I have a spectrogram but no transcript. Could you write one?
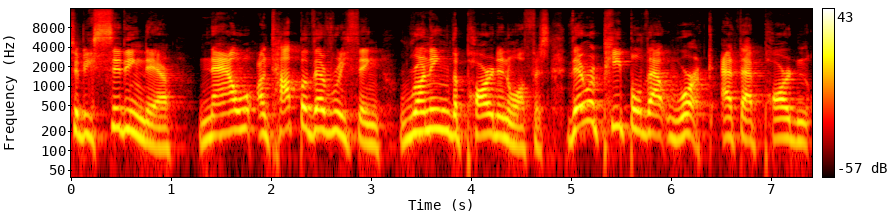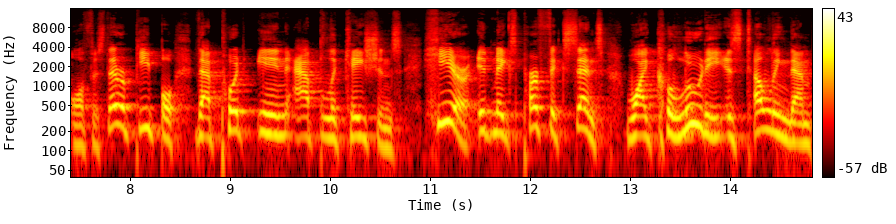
to be sitting there now on top of everything running the pardon office? There are people that work at that pardon office. There are people that put in applications. Here, it makes perfect sense why Colludi is telling them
